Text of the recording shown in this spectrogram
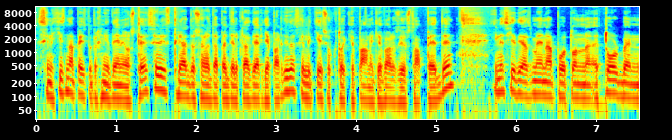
Συνεχίζει να παίζει το παιχνίδι 1 έως 4, 30-45 λεπτά διάρκεια παρτίδας, ηλικίες 8 και πάνω και βάρος 2 στα 5. Είναι σχεδιασμένα από τον Torben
